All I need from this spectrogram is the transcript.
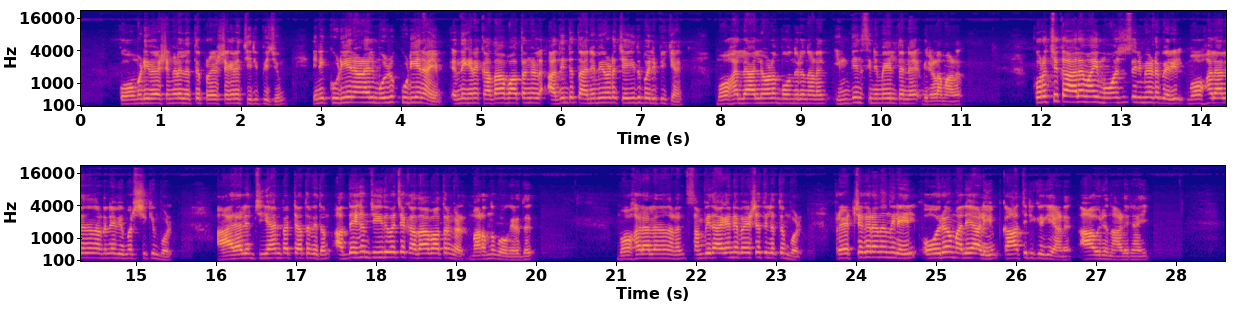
കോമഡി വേഷങ്ങളിൽ എത്തി പ്രേക്ഷകരെ ചിരിപ്പിച്ചും ഇനി കുടിയനാണെങ്കിൽ മുഴുക്കുടിയനായും എന്നിങ്ങനെ കഥാപാത്രങ്ങൾ അതിന്റെ തനിമയോടെ ചെയ്തു ഫലിപ്പിക്കാൻ മോഹൻലാലിനോളം പോകുന്നൊരു നടൻ ഇന്ത്യൻ സിനിമയിൽ തന്നെ വിരളമാണ്. കുറച്ചു കാലമായി മോശം സിനിമയുടെ പേരിൽ മോഹൻലാൽ എന്ന നടനെ വിമർശിക്കുമ്പോൾ ആരാലും ചെയ്യാൻ പറ്റാത്ത വിധം അദ്ദേഹം ചെയ്തു വെച്ച കഥാപാത്രങ്ങൾ മറന്നു പോകരുത്. മോഹൻലാൽ എന്ന നടൻ സംവിധായകന്റെ വേഷത്തിലെത്തുമ്പോൾ പ്രേക്ഷകർ എന്ന നിലയിൽ ഓരോ മലയാളിയും കാത്തിരിക്കുകയാണ് ആ ഒരു നാളിനായി.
